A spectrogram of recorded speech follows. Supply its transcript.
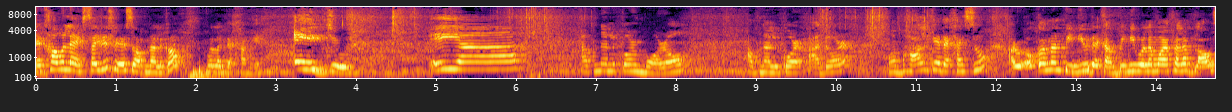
দেখাবলৈ এক্সাইটেড হৈ আছোঁ আপোনালোকক। ব'লক দেখাওঁগৈ এইযোৰ এইয়া আপোনালোকৰ মৰম আপোনালোকৰ আদৰ মই ভালকৈ দেখাইছোঁ আৰু অকণমান পিন্ধিও দেখাম। পিন্ধিবলৈ মই এফালে ব্লাউজ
